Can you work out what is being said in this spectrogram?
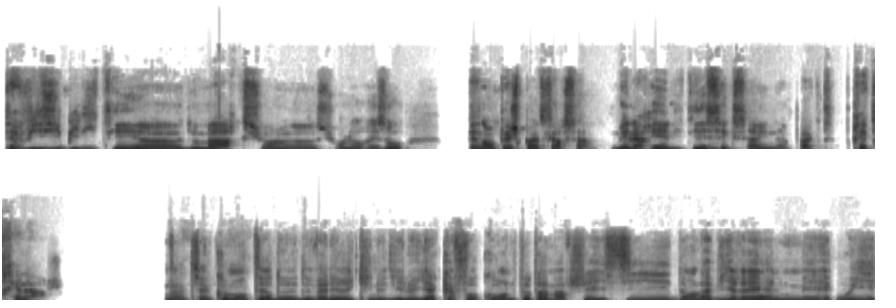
ta visibilité euh, de marque sur le, sur le réseau. Ça n'empêche pas de faire ça. Mais la réalité, c'est que ça a un impact très très large. Ah, Tiens, commentaire de, de Valérie qui nous dit le Yakafoko, on ne peut pas marcher ici dans la vie réelle, mais oui,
